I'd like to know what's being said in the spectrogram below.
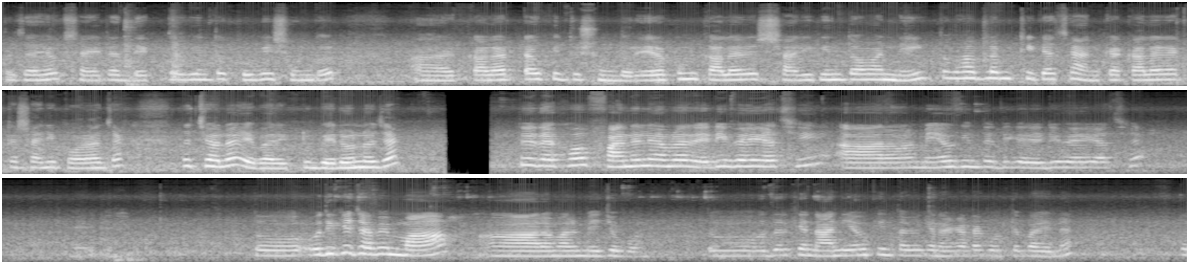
তো যাই হোক, শাড়িটা দেখতেও কিন্তু খুবই সুন্দর। আর কালারটাও কিন্তু সুন্দর। এরকম কালারের শাড়ি কিন্তু আমার নেই। তো ভাবলাম, ঠিক আছে, আনকা কালার একটা শাড়ি পরা যাক। তো চলো, এবার একটু বেরোনো যাক। তো দেখো ফাইনালি আমরা রেডি হয়ে গেছি। আর আমার মেয়েও কিন্তু এদিকে রেডি হয়ে গেছে। তো ওদিকে যাবে মা আর আমার মেজো বোন। তো ওদেরকে না নিয়েও কিন্তু আমি কেনাকাটা করতে পারি না। তো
